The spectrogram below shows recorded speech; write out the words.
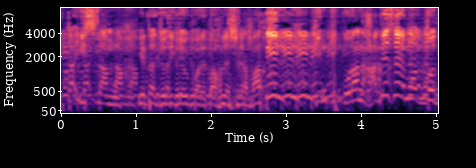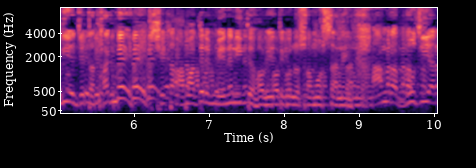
এটা ইসলাম, এটা যদি কেউ করে তাহলে সেটা বাতিল। কিন্তু কোরআন হাদিসের মধ্য দিয়ে যেটা থাকবে, সেটা আমাদের মেনে নিতে হবে, এতে কোনো সমস্যা নেই। আমরা বুঝি আর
